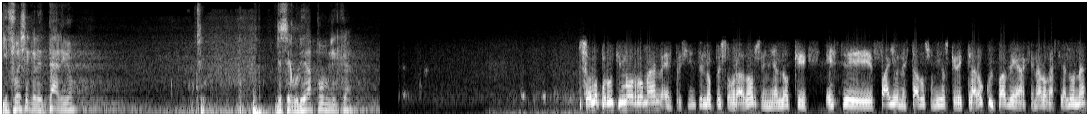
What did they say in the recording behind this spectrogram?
Y fue secretario de Seguridad Pública. Solo por último, Román, el presidente López Obrador señaló que este fallo en Estados Unidos que declaró culpable a Genaro García Luna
